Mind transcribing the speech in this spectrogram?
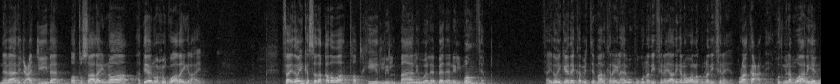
نماذج عجيبة وتصالة إنها هدية وحنكو أضيق لهاي. فإذا إنك صدق ضوى تطهير للمال ولبدن المنفق. فإذا إنك إذا كم التمال كان إلهي وكوكونا ذي فينا هذا كان أول لقونا ذي فينا قرآن كعدي خذ من أموالهم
